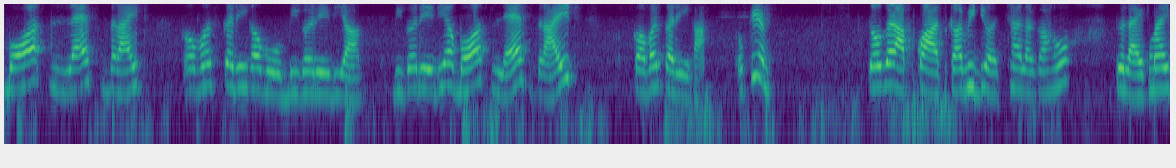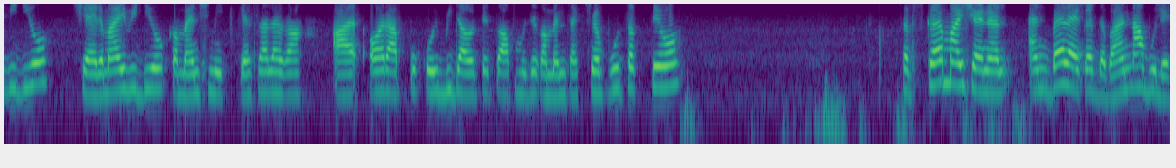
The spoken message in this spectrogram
बहुत लेस ब्राइट कवर्स करेगा वो बिगर एरिया बिगर एरिया बहुत लेस ब्राइट कवर करेगा। ओके तो अगर आपको आज का वीडियो अच्छा लगा हो तो like my video share my video comments में कैसा लगा? आ, और आपको कोई भी डाउट है तो आप मुझे कमेंट सेक्शन में पूछ सकते हो। Subscribe my channel and bell icon दबाना ना भूलें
